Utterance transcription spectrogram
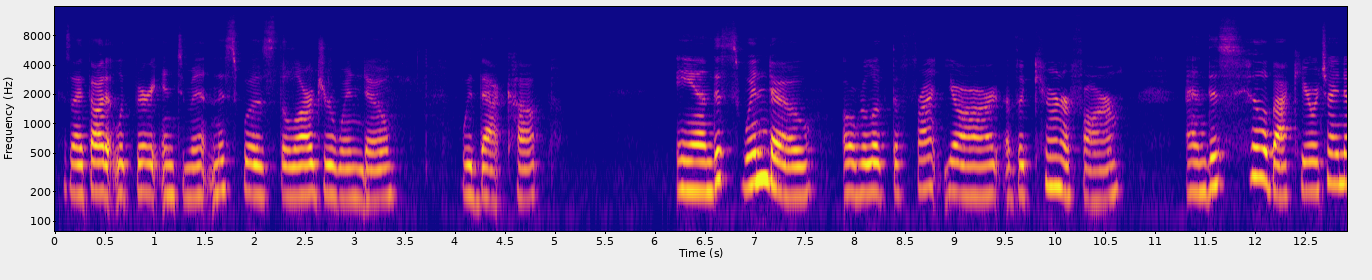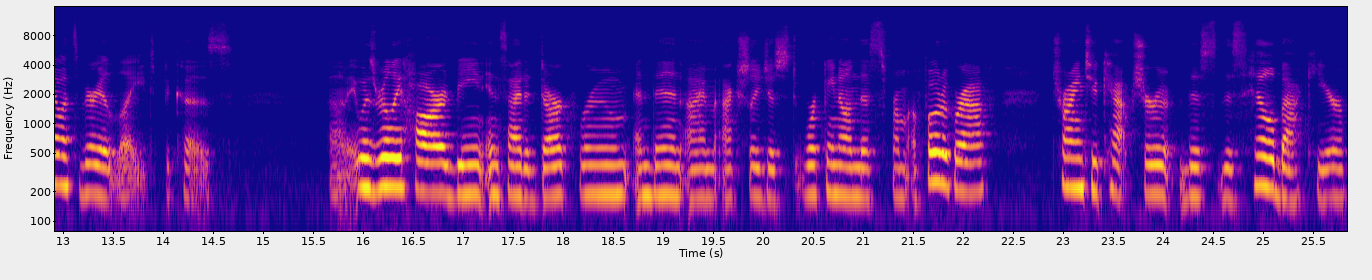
because I thought it looked very intimate. And this was the larger window with that cup. And this window overlooked the front yard of the Kuerner farm and this hill back here, which I know it's very light because um, it was really hard being inside a dark room and then I'm actually just working on this from a photograph trying to capture this this hill back here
